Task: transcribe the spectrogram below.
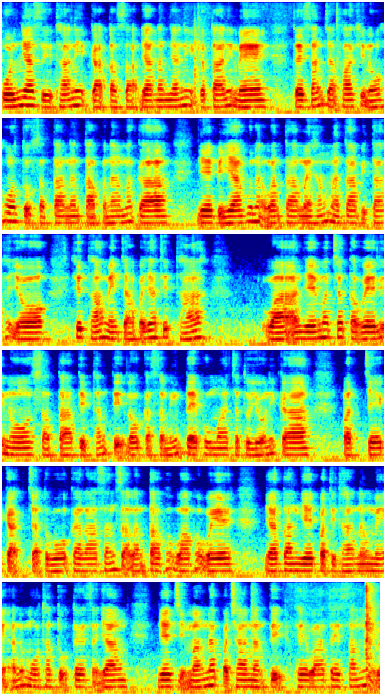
ปุญญาสิธานิกะตัสสะยานัญญานิกตานิเม เตสัญจะภาคิโนโหตุสัตตานันตาปนามกา เยปิยาหุณวันตาไมหังมาตาปิตาทโย ทิฏฐาเมจาปยทิฏฐาวาอัญเยมัชชตเวลิโน สัตตาติทันติโลกัสมิงเตภูมาจตุโยนิกา ปัจเจกะจตุโวกาลาสังสารันตาภวาภเวยาตังเยปฏิทานเม อนุโมทันตุเตสยัง เยจิมังนัปปชานันติ เทวาเตสังนิเว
